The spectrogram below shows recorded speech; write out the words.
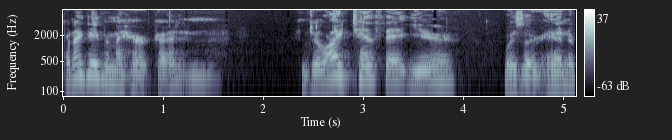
But I gave him a haircut, and, and July 10th that year was their anniversary.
